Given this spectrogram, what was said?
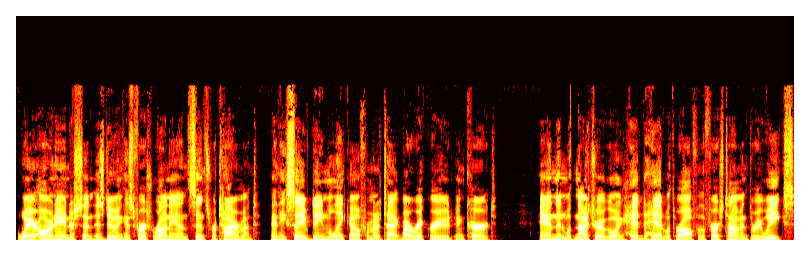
where Arn Anderson is doing his first run in since retirement, and he saved Dean Malenko from an attack by Rick Rude and Curt. And then with Nitro going head to head with Raw for the first time in three weeks,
